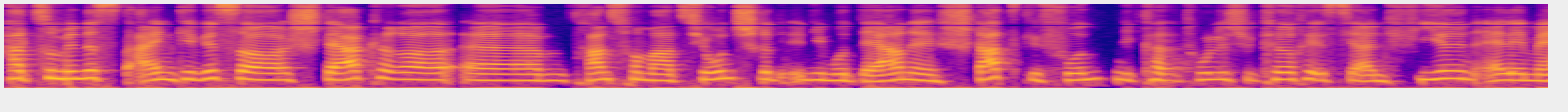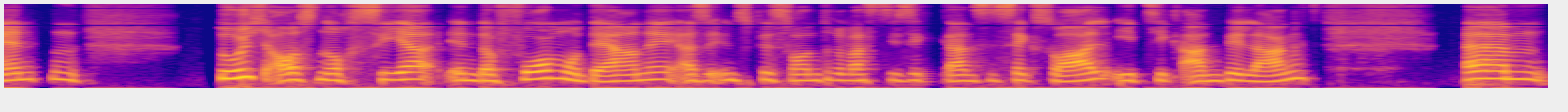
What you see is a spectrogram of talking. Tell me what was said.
hat zumindest ein gewisser stärkerer ähm, Transformationsschritt in die Moderne stattgefunden. Die katholische Kirche ist ja in vielen Elementen durchaus noch sehr in der Vormoderne, also insbesondere was diese ganze Sexualethik anbelangt. Ähm,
